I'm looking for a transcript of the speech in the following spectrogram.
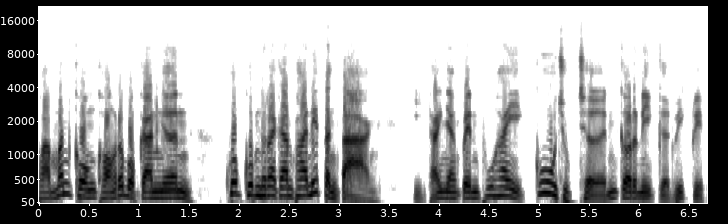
ความมั่นคงของระบบการเงิน ควบคุมธนาคารพาณิชย์ต่าง ๆ อีกทั้งยังเป็นผู้ให้กู้ฉุกเฉินกรณีเกิดวิกฤต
